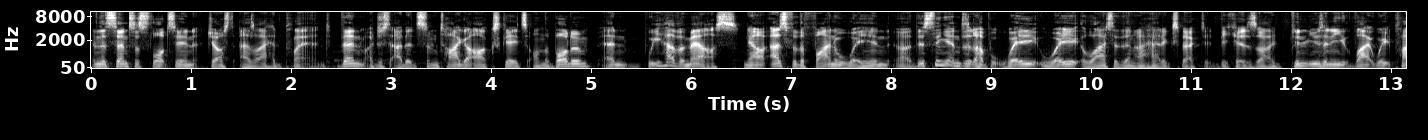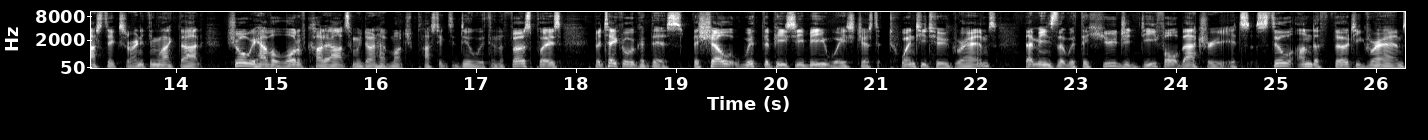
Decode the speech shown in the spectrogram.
and the sensor slots in just as I had planned. Then I just added some Tiger Arc skates on the bottom, and we have a mouse. Now, as for the final weigh-in, uh, this thing ended up way, way lighter than I had expected, because I didn't use any lightweight plastics or anything like that. Sure, we have a lot of cutouts and we don't have much plastic to deal with in the first place, but take a look at this. The shell with the PCB weighs just 22 grams. That means that with the huge default battery, it's still under 30 grams,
